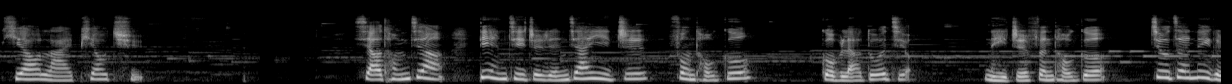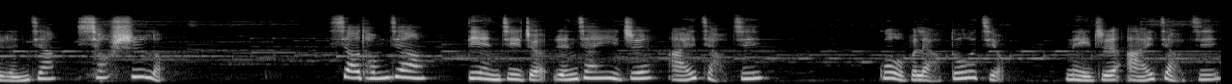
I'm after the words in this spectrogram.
飘来飘去。小铜匠惦记着人家一只凤头鸽，过不了多久，那只凤头鸽就在那个人家消失了。小铜匠。惦记着人家一只矮脚鸡，过不了多久，那只矮脚鸡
